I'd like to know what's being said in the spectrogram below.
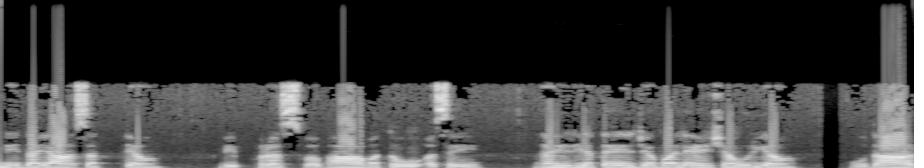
निदया सत्य विप्रस्वभावतो असे। धैर्य तेज बले शौर्य उदार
